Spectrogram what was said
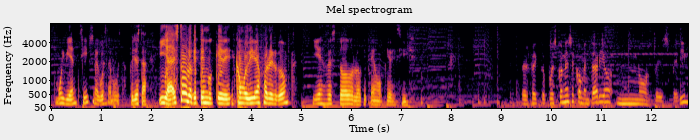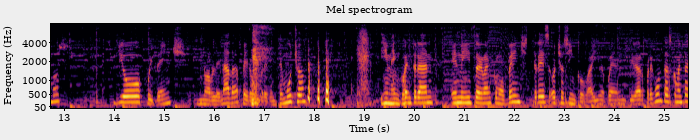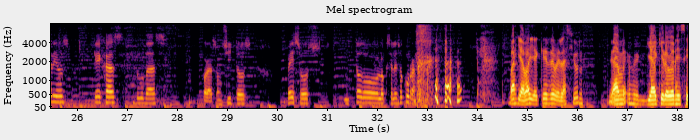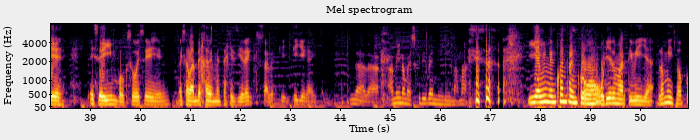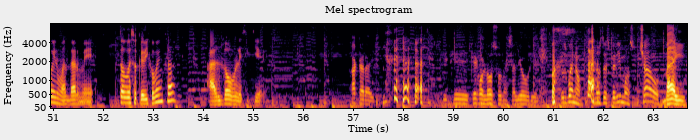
Muy bien, sí, me gusta, me gusta. Pues ya está. Y ya, es todo lo que tengo que... Como diría Forrest Gump. Y eso es todo lo que tengo que decir. Perfecto, pues con ese comentario nos despedimos. Yo fui bench, no hablé nada, pero pregunté mucho. Y me encuentran en mi Instagram como bench385. Ahí me pueden tirar preguntas, comentarios, quejas, dudas, corazoncitos, besos y todo lo que se les ocurra. vaya, vaya, qué revelación. Ya, quiero ver ese ese inbox o ese esa bandeja de mensajes directos a ver qué, qué llega ahí. Nada, a mí no me escribe ni mi mamá. y a mí me encuentran como Uriel Martivilla. Lo mismo, pueden mandarme todo eso que dijo Benja al doble si quieren. Ah, caray. qué, qué goloso me salió Uriel. Pues bueno, nos despedimos. Chao. Bye.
